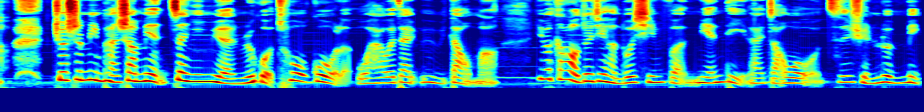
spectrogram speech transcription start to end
就是命盘上面正姻缘如果错过了，我还会再遇到吗？因为刚好最近很多新粉年底来找我咨询论命，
